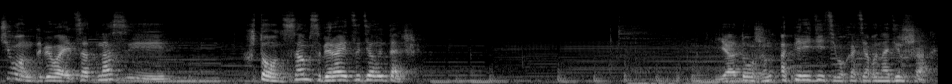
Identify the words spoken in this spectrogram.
чего он добивается от нас и что он сам собирается делать дальше. Я должен опередить его хотя бы на один шаг.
